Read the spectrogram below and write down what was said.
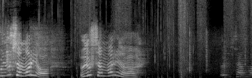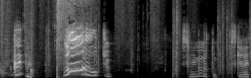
Ölürsen var ya. Ölürsen var ya. Ölürsen var ya. Creeper. Uuu okçu. İsmini unuttum. İskelet.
